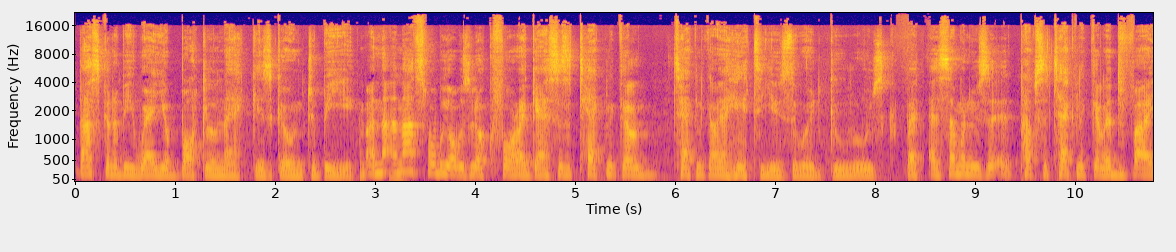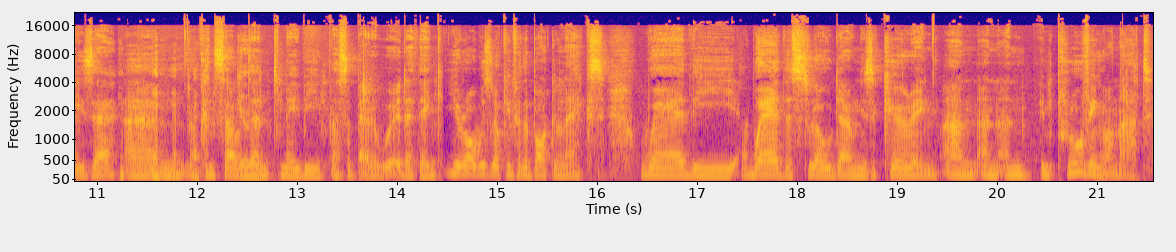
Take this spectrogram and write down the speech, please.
That's going to be where your bottleneck is going to be, and and that's what we always look for, I guess, as a technical technical. I hate to use the word gurus, but as someone who's a, perhaps a technical advisor, um, or consultant, maybe that's a better word. I think you're always looking for the bottlenecks where the where the slowdown is occurring, and and and improving on that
